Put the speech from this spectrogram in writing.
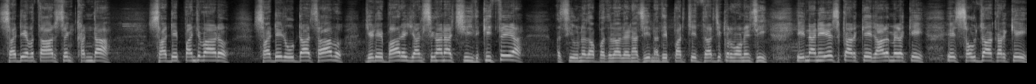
ਸਾਡੇ ਅਵਤਾਰ ਸਿੰਘ ਖੰਡਾ, ਸਾਡੇ ਪੰਜਵਾੜ, ਸਾਡੇ ਰੋਡਾ ਸਾਹਿਬ, ਜਿਹੜੇ ਬਾਹਰ ਏਜੰਸੀਆਂ ਨਾਲ ਸ਼ਹੀਦ ਕੀਤੇ ਆ ਅਸੀਂ ਉਹਨਾਂ ਦਾ ਬਦਲਾ ਲੈਣਾ ਸੀ ਇਹਨਾਂ ਦੇ ਪਰਚੇ ਦਰਜ ਕਰਵਾਉਣੇ ਸੀ। ਇਹਨਾਂ ਨੇ ਇਸ ਕਰਕੇ ਰਲ ਮਿਲ ਕੇ ਇਹ ਸੌਦਾ ਕਰਕੇ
